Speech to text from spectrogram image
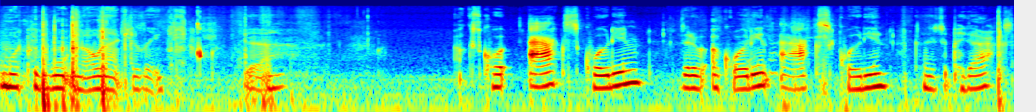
most people won't know, then it's just like, yeah. Axe quotidian instead of accordion, axe quotidian because it's a pickaxe.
